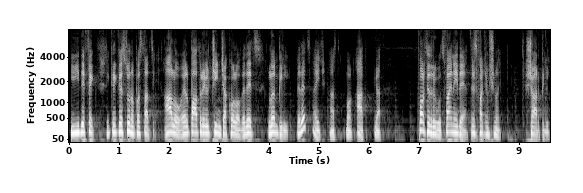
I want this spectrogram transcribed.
E defect. Știi? Cred că sună pe stație. Alo, L4, L5 acolo, vedeți? Lămpili. Vedeți? Aici. Asta. Bun. At. Gata. Foarte drăguț. Faină idee. Trebuie să facem și noi. Șarpili.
